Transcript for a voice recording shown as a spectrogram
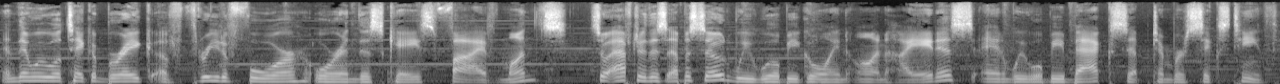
And then we will take a break of three to four, or in this case, five months. So, after this episode, we will be going on hiatus and we will be back September 16th.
